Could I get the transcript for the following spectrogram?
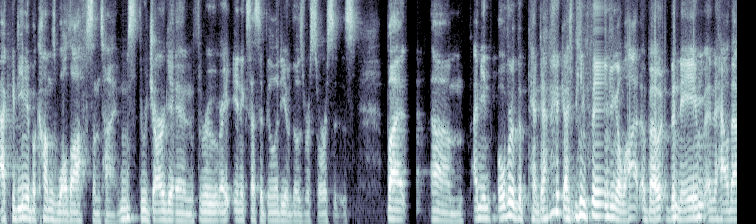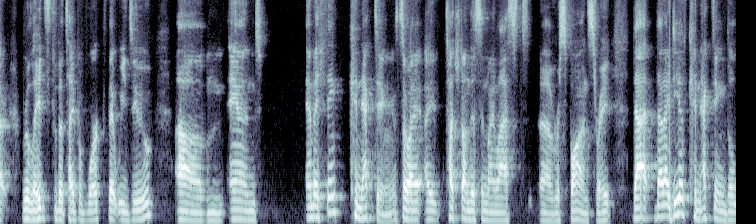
academia becomes walled off sometimes through jargon through right inaccessibility of those resources but um, i mean over the pandemic i've been thinking a lot about the name and how that relates to the type of work that we do um, and and I think connecting. So I, I, touched on this in my last uh, response, right? That that idea of connecting the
